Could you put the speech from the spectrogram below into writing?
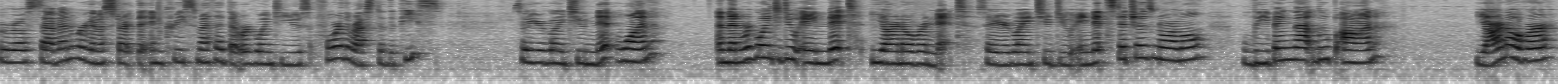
For row 7, we're going to start the increase method that we're going to use for the rest of the piece. So you're going to knit 1, and then we're going to do a knit yarn over knit. So you're going to do a knit stitch as normal, leaving that loop on, yarn over,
